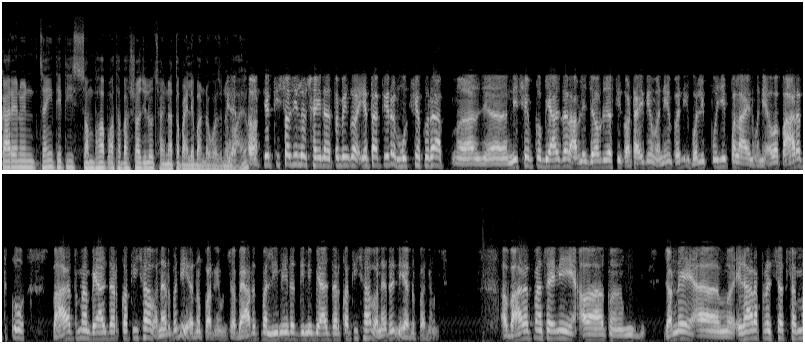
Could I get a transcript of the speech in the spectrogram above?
कार्यान्वयन चाहिँ त्यति सम्भव अथवा सजिलो छैन तपाईँले भन्न खोज्नु भयो। त्यति सजिलो छैन। तपाईँको यतातिर मुख्य कुरा निक्षेपको ब्याज दर हामीले जबरजस्ती घटाइदियौँ भने पनि भोलि पुँजी पलायन हुने। अब भारतको भारतमा ब्याज दर कति छ भनेर पनि हेर्नुपर्ने हुन्छ। भारतमा लिने र दिने ब्याज दर कति छ भनेर नि हेर्नुपर्ने हुन्छ। भारतमा चाहिँ नि झन्डै एघार प्रतिशतसम्म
